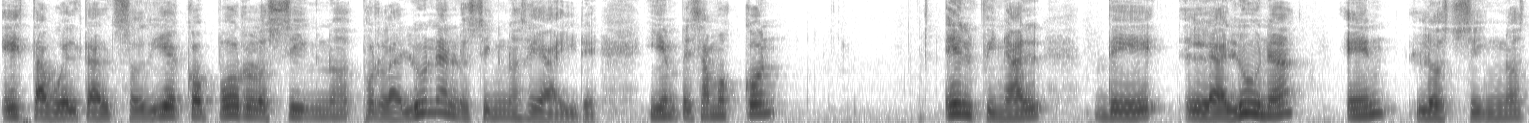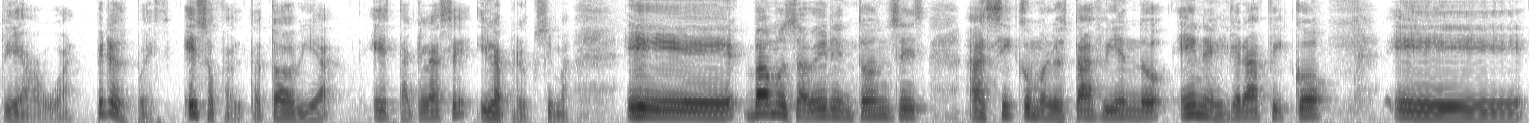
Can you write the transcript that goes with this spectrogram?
esta vuelta al zodíaco por los signos, por la luna en los signos de aire. Y empezamos con el final de la luna en los signos de agua. Pero después, eso falta todavía esta clase y la próxima. Eh, vamos a ver entonces, así como lo estás viendo en el gráfico, eh,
